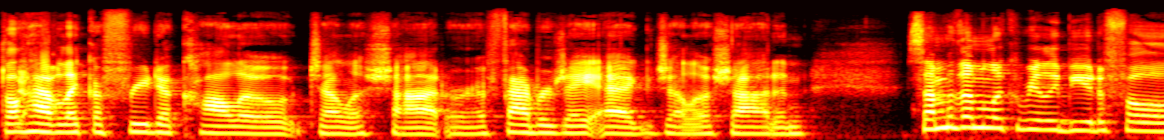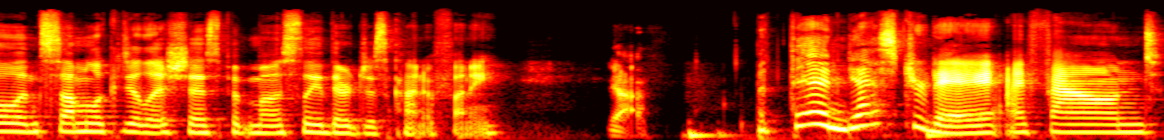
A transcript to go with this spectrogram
They'll have like a Frida Kahlo jello shot or a Fabergé egg jello shot and some of them look really beautiful and some look delicious, but mostly they're just kind of funny. Yeah. But then yesterday I found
